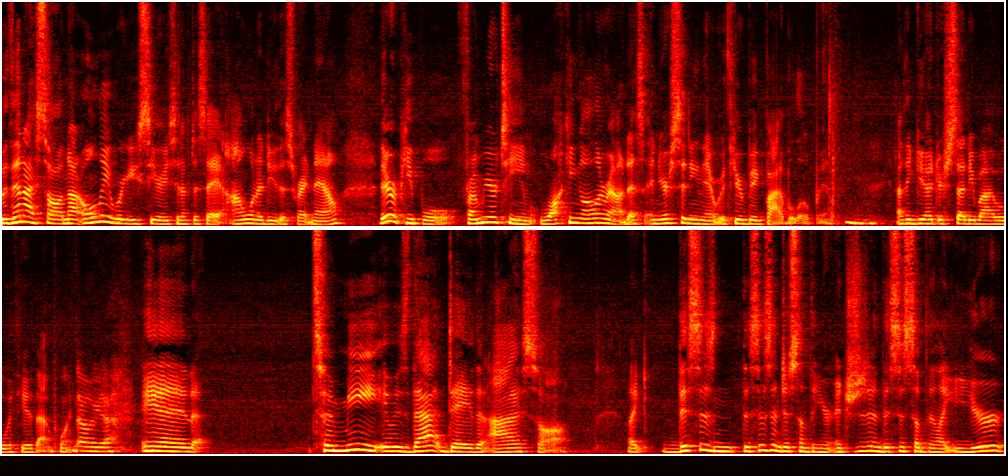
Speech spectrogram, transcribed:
But then I saw not only were you serious enough to say, I want to do this right now, there are people from your team walking all around us, and you're sitting there with your big Bible open. Mm-hmm. I think you had your study Bible with you at that point. Oh, yeah. And to me, it was that day that I saw like this is this isn't just something you're interested in this is something like you're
